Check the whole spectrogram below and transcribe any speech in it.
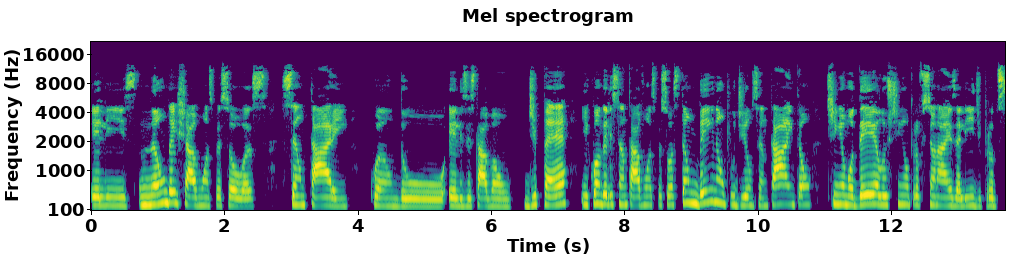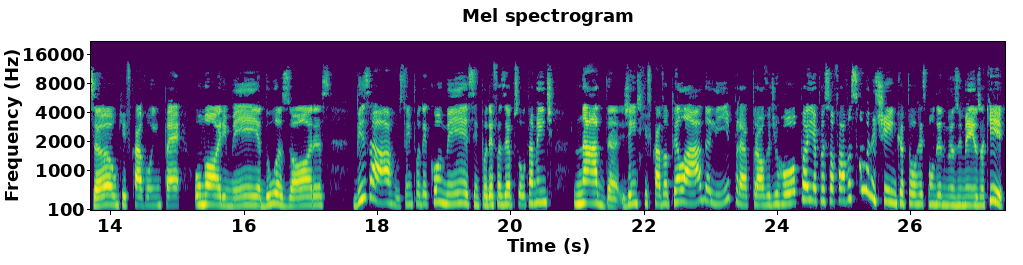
eles não deixavam as pessoas sentarem quando eles estavam de pé e quando eles sentavam as pessoas também não podiam sentar, então tinha modelos, tinham profissionais ali de produção que ficavam em pé uma hora e meia, duas horas, bizarro, sem poder comer, sem poder fazer absolutamente nada. Gente que ficava pelada ali pra prova de roupa e a pessoa falava: só um minutinho que eu tô respondendo meus e-mails aqui.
